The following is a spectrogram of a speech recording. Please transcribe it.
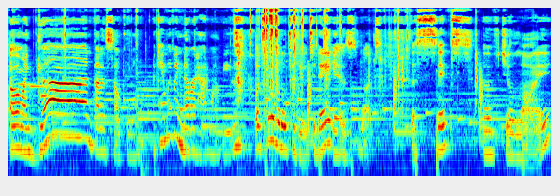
oh my god, that is so cool. I can't believe I never had one of these. Let's do a little to-do. Today is what? The 6th of July.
